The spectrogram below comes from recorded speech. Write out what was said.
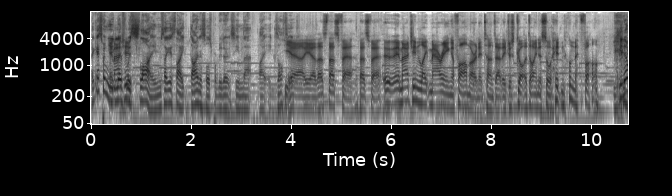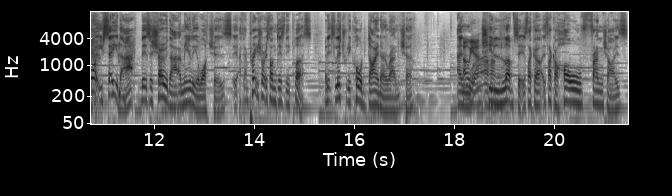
I guess when you Imagine- live with slimes, I guess like dinosaurs probably don't seem that like exotic. yeah, yeah, that's that's fair. That's fair. Uh, Imagine like marrying a farmer, and it turns out they've just got a dinosaur hidden on their farm. You know what? You say that. There's a show that Amelia watches. I- I'm pretty sure it's on Disney Plus, and it's literally called Dino Rancher. And Oh, yeah? she Uh-huh. loves it. It's like a it's like a whole franchise.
